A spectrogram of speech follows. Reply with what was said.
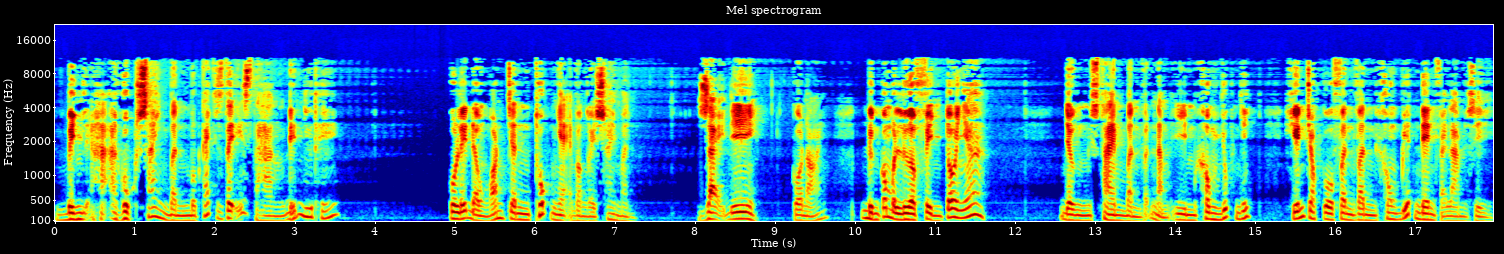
mình lại hạ gục Simon một cách dễ dàng đến như thế. Cô lấy đầu ngón chân thúc nhẹ vào người Simon. Dậy đi, cô nói. Đừng có mà lừa phỉnh tôi nhé. Nhưng Simon vẫn nằm im không nhúc nhích, khiến cho cô phân vân không biết nên phải làm gì.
